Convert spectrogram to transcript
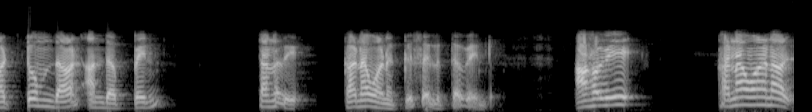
மட்டும்தான் அந்த பெண் தனது கணவனுக்கு செலுத்த வேண்டும். ஆகவே கணவனால்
